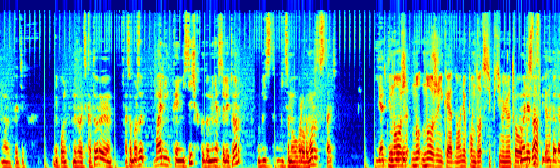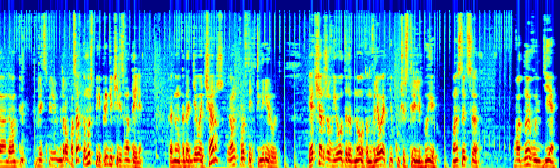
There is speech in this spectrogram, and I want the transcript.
вот этих, не помню, как называется, которые освобождают маленькое местечко, куда у меня солитер, убийца, убийца моего варворда, может встать. Я делаю... Нож, но, ноженькая одна, у него, по-моему, 25-миллиметровая поставка. 25, да, да, да, 25-миллиметровая поставка, может перепрыгивать через модели когда, ну, когда делает чардж, и он просто их генерирует. Я чаржу в его дредноут, он выливает мне кучу стрельбы, он остается в одной вунде,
